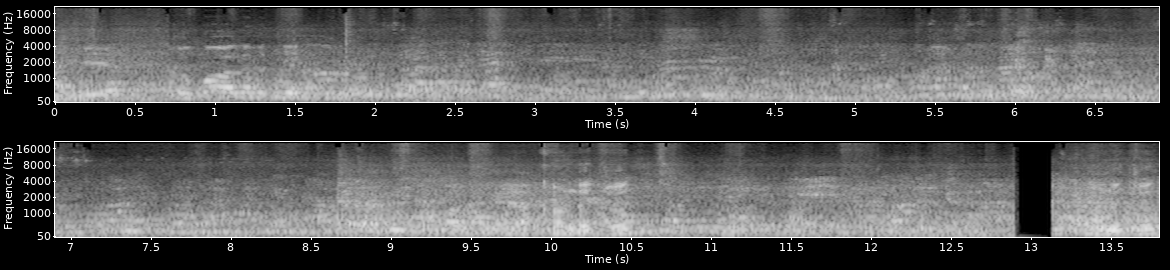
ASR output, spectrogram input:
चोको अगरबत्ती खंड जोत खंड जोत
